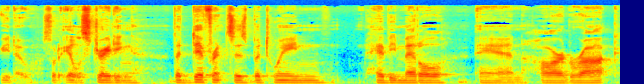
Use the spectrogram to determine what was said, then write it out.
you know sort of illustrating the differences between heavy metal and hard rock.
